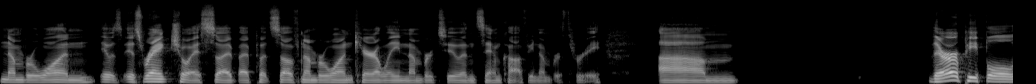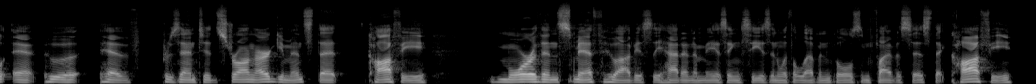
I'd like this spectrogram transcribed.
number one. It was it's ranked choice, so I, I put Soph number one, Kerolin number two, and Sam Coffey number three. Um, there are people at, who have presented strong arguments that Coffey more than Smith, who obviously had an amazing season with 11 goals and five assists, that Coffey,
